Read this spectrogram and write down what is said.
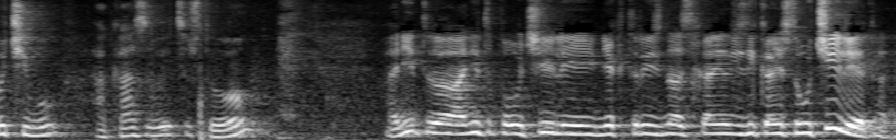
Почему? Оказывается, что они-то, они-то получили, некоторые из нас, из них, конечно, учили это,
